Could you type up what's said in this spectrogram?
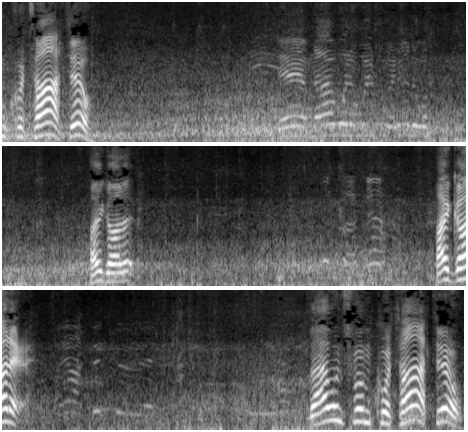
From Qatar too. Damn, now I want to wait for another one. I got it. I got it. That one's from Qatar too.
